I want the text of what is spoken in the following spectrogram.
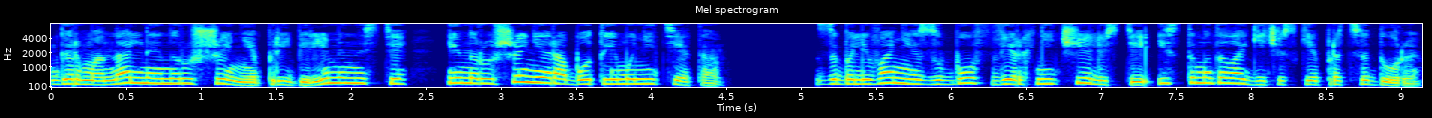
Гормональные нарушения при беременности и нарушение работы иммунитета. Заболевания зубов верхней челюсти и стоматологические процедуры.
